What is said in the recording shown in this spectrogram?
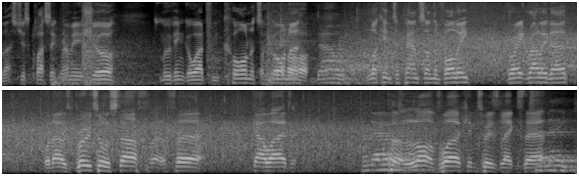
Oh, that's just classic Ramy Ashour. Moving Gawad from corner to corner, Oh, looking to pounce on the volley. Great rally there. well, that was brutal stuff for Gawad. Put a lot of work into his legs there.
